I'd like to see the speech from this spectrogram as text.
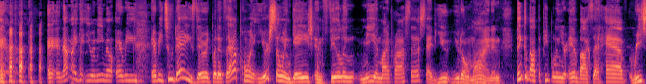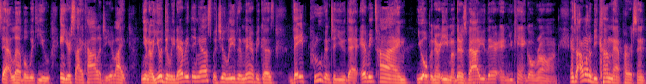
and, and, and, that might get you an email every every two days, Derek. But at that point, you're so engaged in feeling me in my process that you you don't mind. And think about the people in your inbox that have reached that level with you in your psychology. You're like you know, you'll delete everything else, but you'll leave them there because they've proven to you that every time you open their email, there's value there and you can't go wrong. And so I want to become that person,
